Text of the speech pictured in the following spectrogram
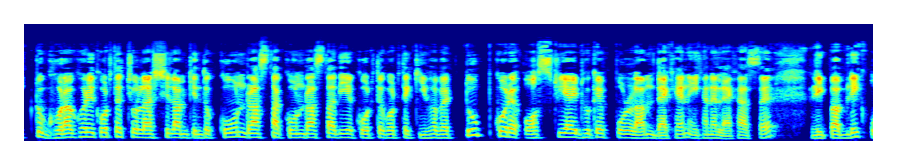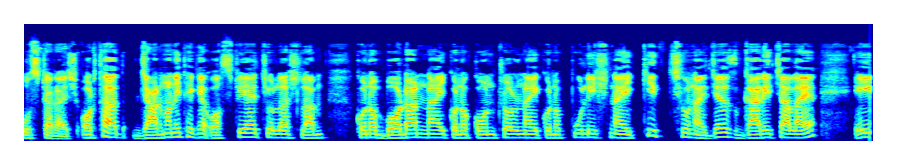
একটু ঘোরাঘুরি করতে চলে আসছিলাম, কিন্তু কোন রাস্তা কোন রাস্তা দিয়ে করতে করতে কীভাবে টুপ করে অস্ট্রিয়ায় ঢুকে পড়লাম, দেখেন এখানে লেখা আছে, রিপাবলিক ওস্টারাইশ অর্থাৎ জার্মানি থেকে অস্ট্রিয়ায় চলে আসলাম, কোনো বর্ডার নাই, কোনো কন্ট্রোল নাই, কোনো পুলিশ নাই, কিচ্ছু নাই, জাস্ট গাড়ি চালায় এই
